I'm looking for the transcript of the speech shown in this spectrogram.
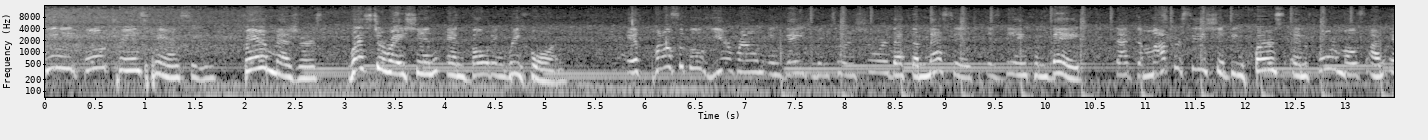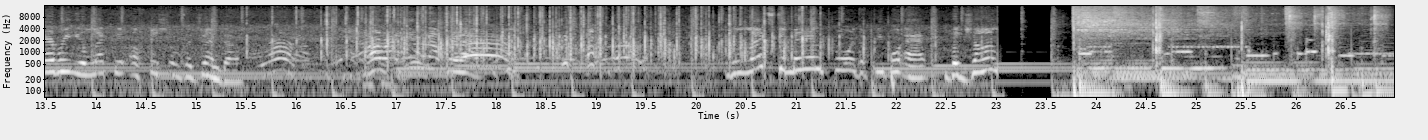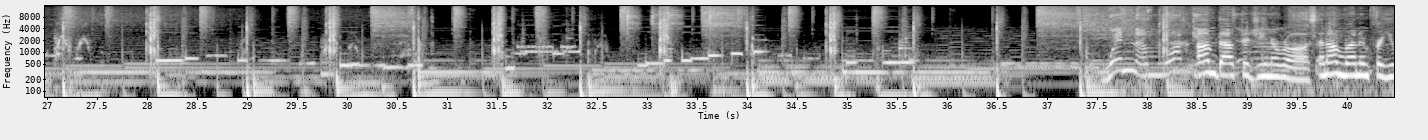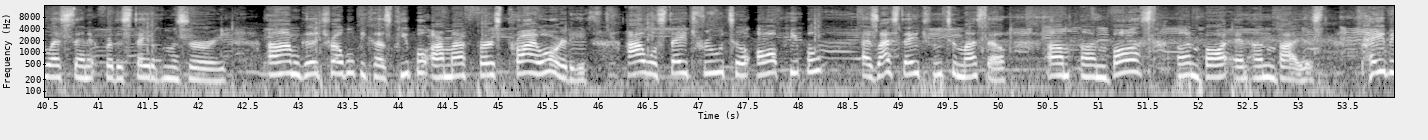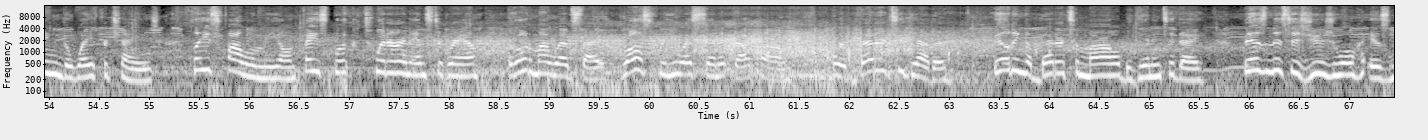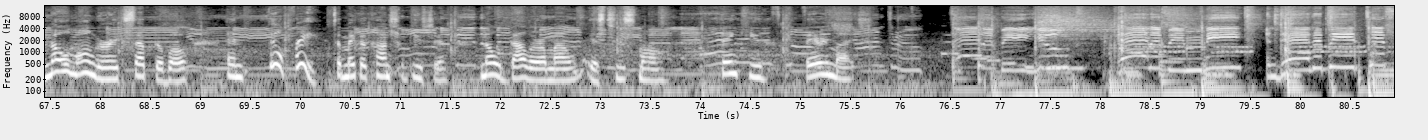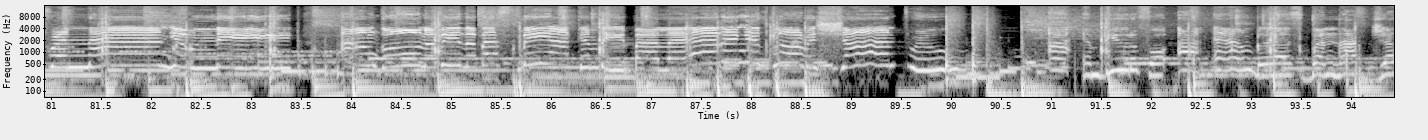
we need full transparency, fair measures, restoration, and voting reform. If possible, year-round engagement to ensure that the message is being conveyed that democracy should be first and foremost on every elected official's agenda. Yeah. All right, give it up for that. Let's demand for the People Act, the John I'm Dr. Gena Ross, and I'm running for U.S. Senate for the state of Missouri. I'm good trouble because people are my first priority. I will stay true to all people as I stay true to myself. I'm unbossed, unbought, and unbiased, paving the way for change. Please follow me on Facebook, Twitter, and Instagram, or go to my website, rossforuSsenate.com. We're better together, building a better tomorrow beginning today. Business as usual is no longer acceptable, and feel free to make a contribution. No dollar amount is too small. Thank you very much.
